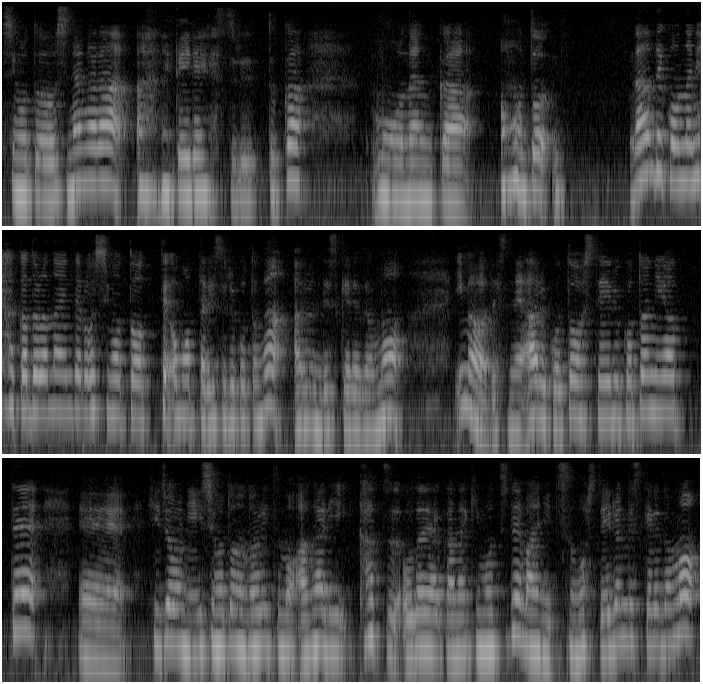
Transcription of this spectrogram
仕事をしながらあなんかイライラするとかもうなんか本当なんでこんなにはかどらないんだろう仕事って思ったりすることがあるんですけれども今はですねあることをしていることによって、えー、非常に仕事の能率も上がりかつ穏やかな気持ちで毎日過ごしているんですけれども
